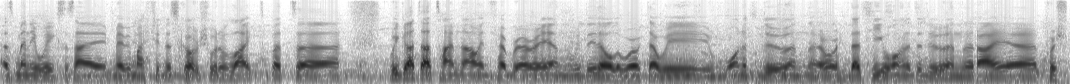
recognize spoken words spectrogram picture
as many weeks as I maybe my fitness coach would have liked. But uh, we got that time now in February, and we did all the work that we wanted to do, and or that he wanted to do, and that I uh, pushed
